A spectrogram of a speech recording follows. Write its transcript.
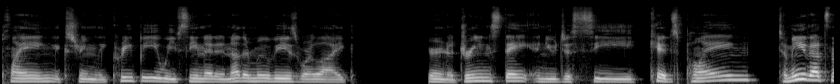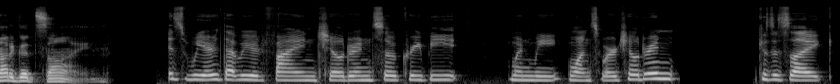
playing extremely creepy. We've seen it in other movies where like you're in a dream state and you just see kids playing. To me, that's not a good sign. It's weird that we would find children so creepy when we once were children because it's like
